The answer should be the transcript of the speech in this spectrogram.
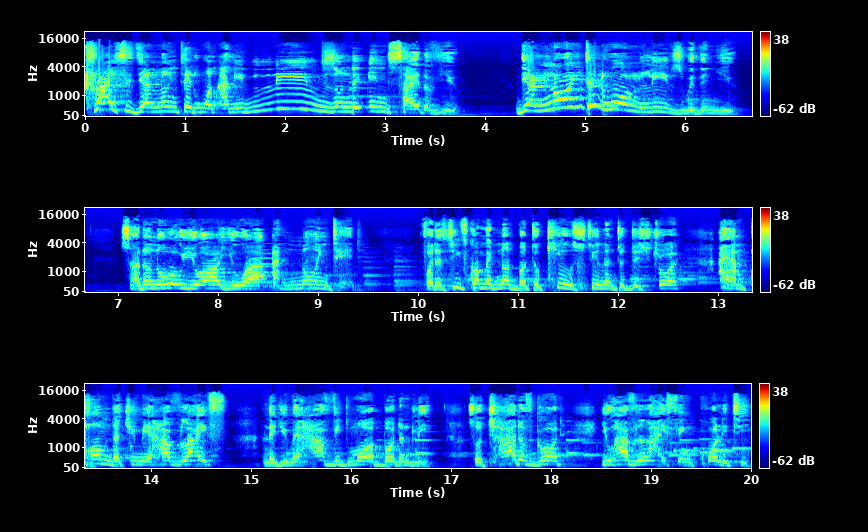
Christ is the anointed one and he lives on the inside of you. The anointed one lives within you. So I don't know who you are. You are anointed. For the thief cometh not but to kill, steal, and to destroy. I am come that you may have life and that you may have it more abundantly. So, child of God, you have life in quality.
